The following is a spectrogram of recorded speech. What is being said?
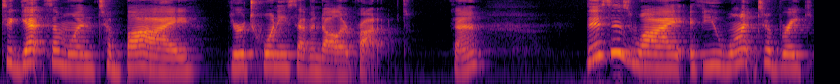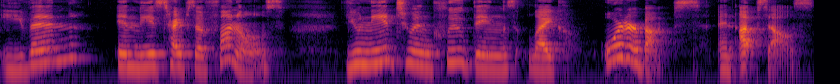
to get someone to buy your $27 product. Okay. This is why, if you want to break even in these types of funnels, you need to include things like order bumps and upsells.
